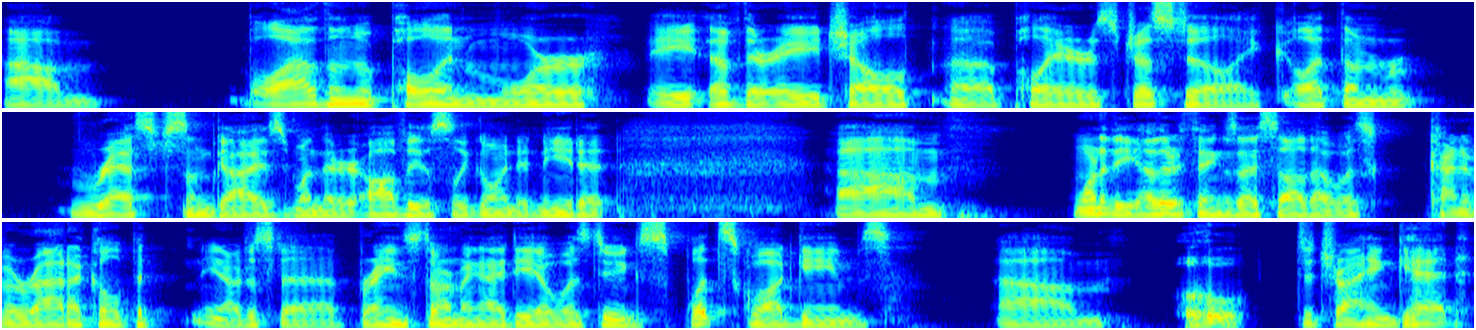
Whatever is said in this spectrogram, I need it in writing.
Um, allow them to pull in more eight of their AHL uh, players just to like let them rest some guys when they're obviously going to need it. Um, one of the other things I saw that was kind of a radical, but you know, just a brainstorming idea was doing split squad games. Um, oh, to try and get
